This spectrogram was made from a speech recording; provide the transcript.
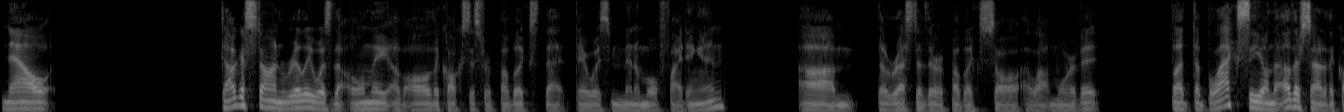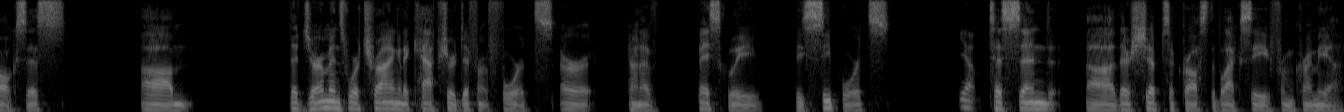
now, Dagestan really was the only of all the Caucasus republics that there was minimal fighting in. Um, the rest of the republics saw a lot more of it. But the Black Sea on the other side of the Caucasus, um, the Germans were trying to capture different forts or kind of basically these seaports Yep. to send uh, their ships across the Black Sea from Crimea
